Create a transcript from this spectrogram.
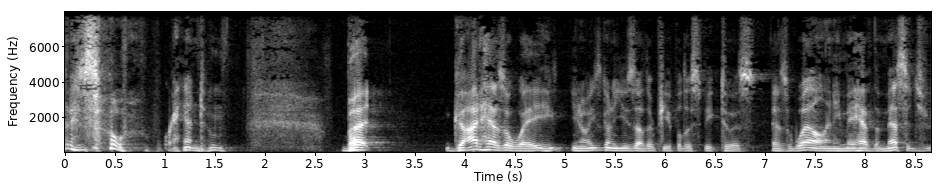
That is so random. But God has a way, you know, He's going to use other people to speak to us as well, and He may have the message,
